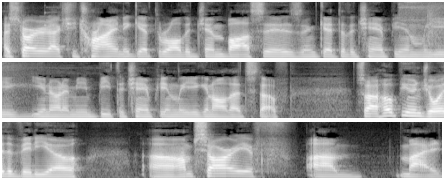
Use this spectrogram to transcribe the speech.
I started actually trying to get through all the gym bosses and get to the champion league. You know what I mean? Beat the champion league and all that stuff. So I hope you enjoy the video. Uh, I'm sorry if um, my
